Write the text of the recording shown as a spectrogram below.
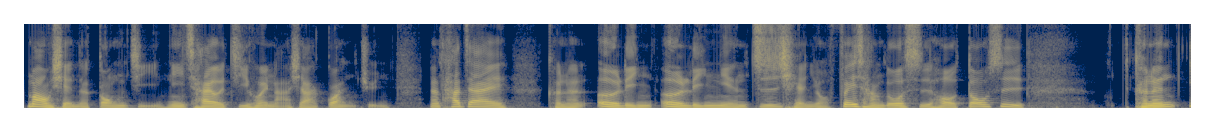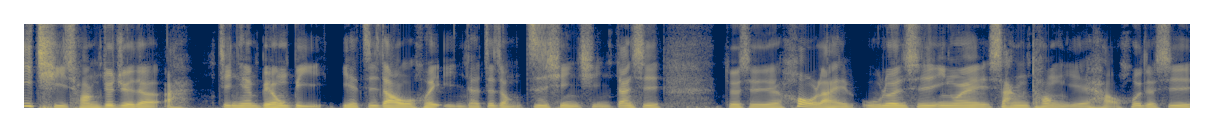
冒险的攻击，你才有机会拿下冠军。那他在可能二零二零年之前，有非常多时候都是可能一起床就觉得啊。今天不用比，也知道我会赢的这种自信心，但是就是后来无论是因为伤痛也好，或者是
